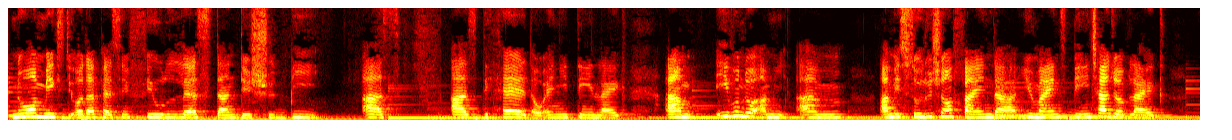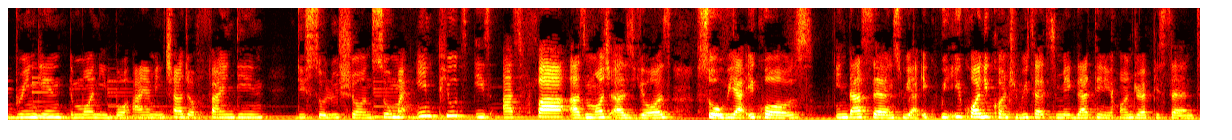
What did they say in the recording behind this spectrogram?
no one makes the other person feel less than they should be as as the head or anything. Like um even though I'm I'm I'm a solution finder, you might be in charge of like bringing the money, but I am in charge of finding the solution. So my input is as far as much as yours. So we are equals. In that sense, we are we equally contributed to make that thing a hundred percent.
